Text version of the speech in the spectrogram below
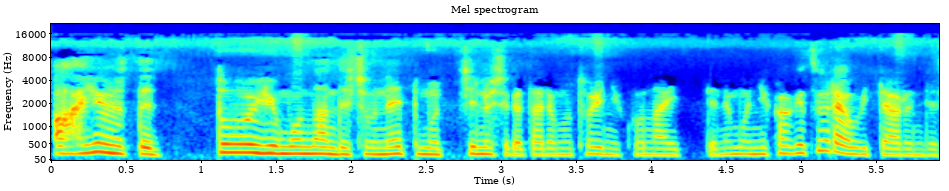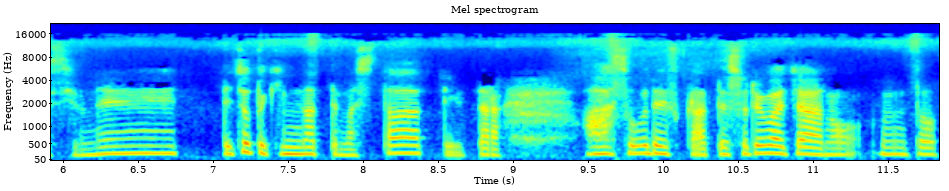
ああいうのってどういうもんなんでしょうねって、持ち主が誰も取りに来ないってね、もう2ヶ月ぐらい置いてあるんですよね。って、ちょっと気になってましたって言ったら、ああ、そうですかって、それはじゃあ、あの、うんと、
